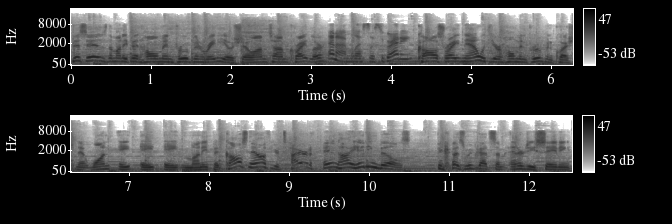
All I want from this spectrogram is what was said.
This is the Money Pit Home Improvement Radio Show. I'm Tom Kraeutler. And I'm Leslie Segrete. Call us right now with your home improvement question at 1 888 Money Pit. Call us now if you're tired of paying high hitting bills because we've got some energy saving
